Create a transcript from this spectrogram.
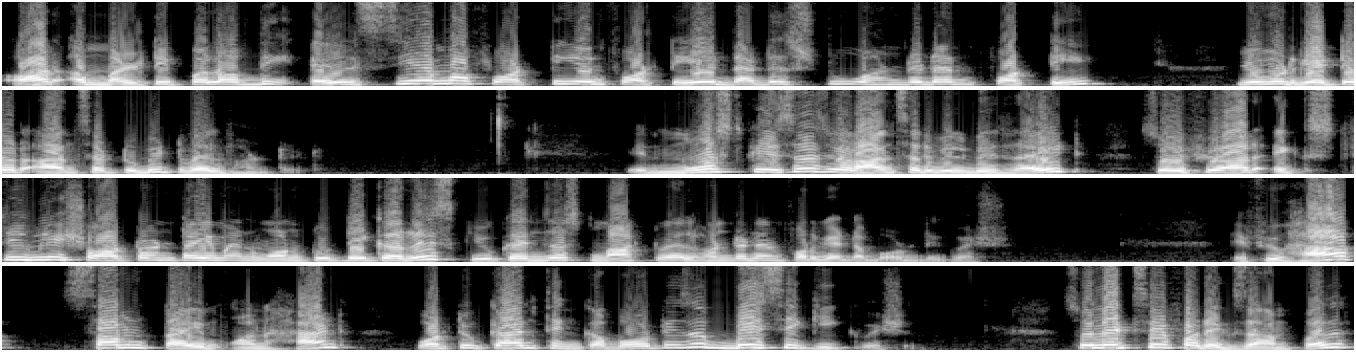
or a multiple of the LCM of 40 and 48 that is 240 you would get your answer to be 1200. In most cases your answer will be right. So if you are extremely short on time and want to take a risk you can just mark 1200 and forget about the question. If you have some time on hand what you can think about is a basic equation. So let's say for example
